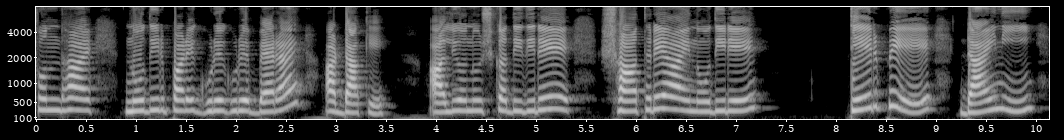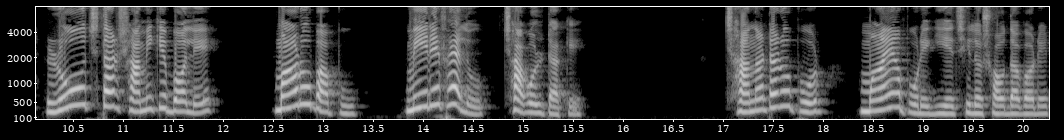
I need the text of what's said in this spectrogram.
সন্ধ্যায় নদীর পাড়ে ঘুরে ঘুরে বেড়ায় আর ডাকে আলি অনুষ্কা দিদিরে সাঁতরে আয় নদীরে টের পেয়ে ডাইনি রোজ তার স্বামীকে বলে, মারো বাপু মেরে ফেলো ছাগলটাকে। ছানাটার ওপর মায়া পড়ে গিয়েছিল সৌদাগরের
